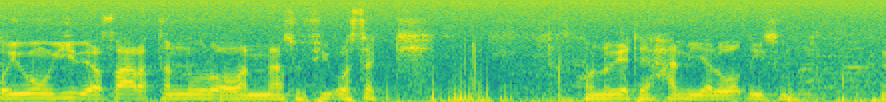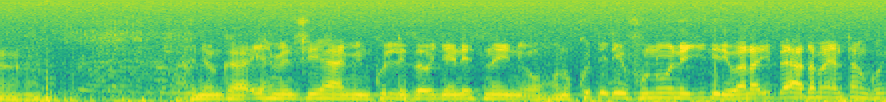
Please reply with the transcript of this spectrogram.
ويوم يبقى فار التنور والناس في أسكت. هنو يتي حمي الوطيس هنونك احمل فيها من كل زوجين اثنين. هنو كل دي فنون يجدي وأنا يبقى آدم انتان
